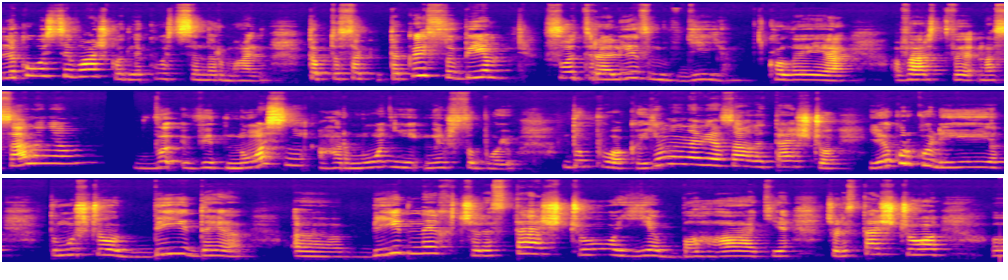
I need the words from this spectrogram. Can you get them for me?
Для когось це важко, для когось це нормально. Тобто такий собі соцреалізм в дії, коли верстви населення в відносній гармонії між собою. Допоки їм не нав'язали те, що є куркулі, тому що біди. Е, Бідних через те, що є багаті, через те, що е,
